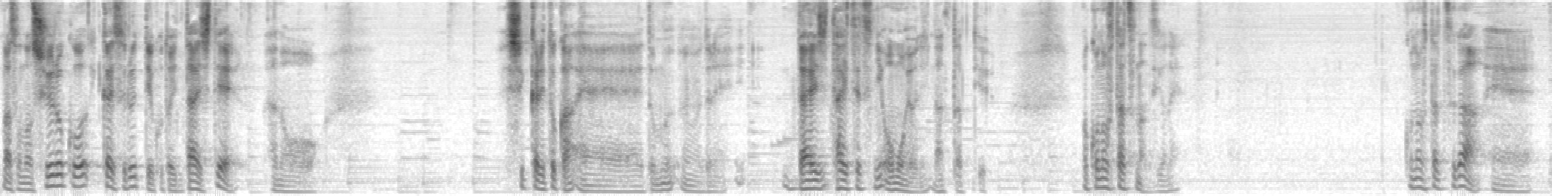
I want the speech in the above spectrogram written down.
まあ、その収録を1回するっていうことに対してあのしっかりとか、えーとうんとね、大大切に思うようになったっていう、まあ、この2つなんですよね。この2つが、えー、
